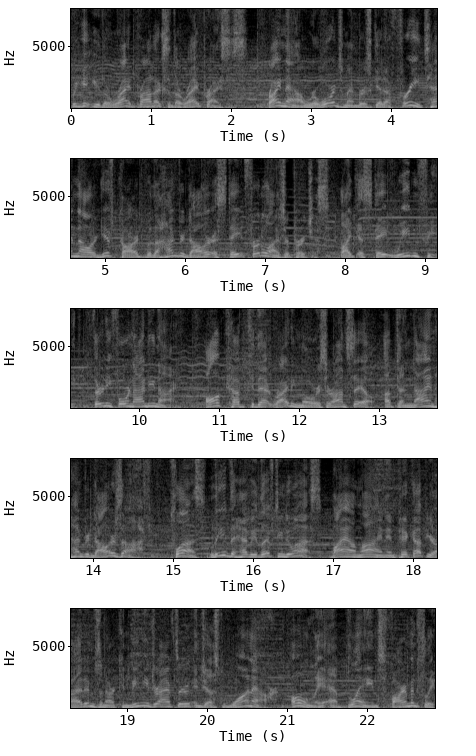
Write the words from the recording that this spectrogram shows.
we get you the right products at the right prices. Right now, rewards members get a free $10 gift card with a $100 estate fertilizer purchase, like Estate Weed and Feed, $34.99. All Cub Cadet riding mowers are on sale, up to $900 off. Plus, leave the heavy lifting to us. Buy online and pick up your items in our convenient drive through in just one hour, only at Blaine's Farm and Fleet.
